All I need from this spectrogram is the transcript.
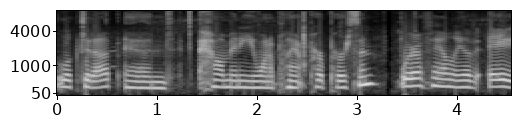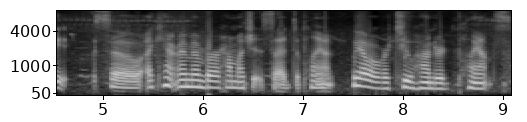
looked it up and how many you want to plant per person. We're a family of eight, so I can't remember how much it said to plant. We have over 200 plants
